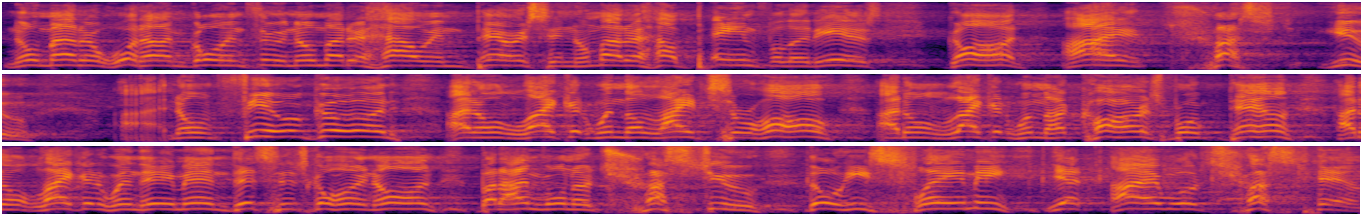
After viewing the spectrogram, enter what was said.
No matter what I'm going through, no matter how embarrassing, no matter how painful it is, God, I trust you. I don't feel good. I don't like it when the lights are off. I don't like it when my car's broke down. I don't like it when, amen, this is going on. But I'm going to trust you. Though he slay me, yet I will trust him.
